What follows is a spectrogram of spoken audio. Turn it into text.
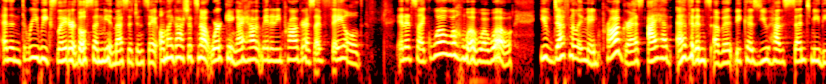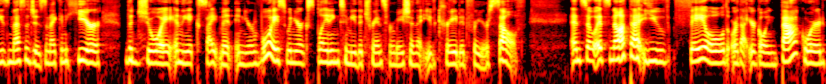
And then three weeks later, they'll send me a message and say, Oh my gosh, it's not working. I haven't made any progress. I've failed. And it's like, Whoa, whoa, whoa, whoa, whoa. You've definitely made progress. I have evidence of it because you have sent me these messages and I can hear the joy and the excitement in your voice when you're explaining to me the transformation that you've created for yourself. And so it's not that you've failed or that you're going backward.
